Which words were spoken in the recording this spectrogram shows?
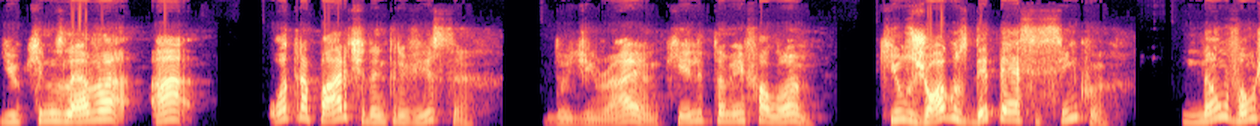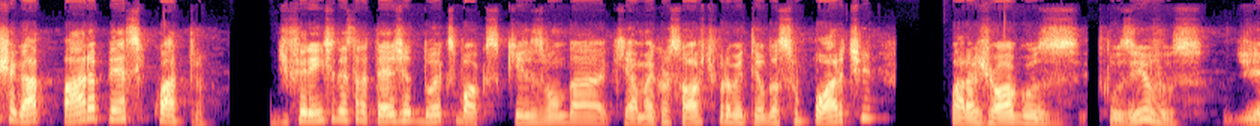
E o que nos leva a outra parte da entrevista do Jim Ryan, que ele também falou que os jogos de PS5 não vão chegar para PS4. Diferente da estratégia do Xbox, que eles vão dar, que a Microsoft prometeu dar suporte para jogos exclusivos de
